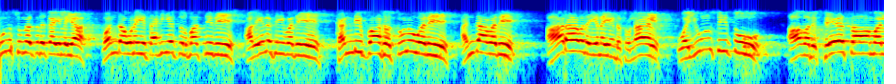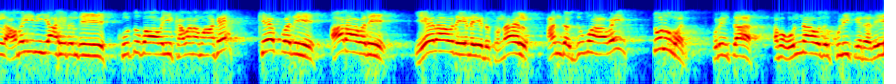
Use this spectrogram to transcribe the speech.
முன் சுண்ணத்திற்கா இல்லையா வந்த உனைய தகியத்துல் மஸ்ஜிது அதை என்ன செய்வது? கண்டிப்பாக துழுவது. அஞ்சாவது ஆறாவது என்ன என்று சொன்னால் அவர் பேசாமல் அமைதியாக இருந்து குத்துபாவை கவனமாக கேட்பது ஆறாவது ஏழாவது என்ன என்று சொன்னால் அந்த ஜுமாவை தொழுவது புரிஞ்சா அப்ப ஒன்னாவது குளிக்கிறது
